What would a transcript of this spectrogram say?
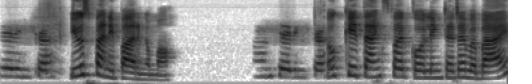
சரிங்கக்கா. யூஸ் பண்ணி பாருங்கம்மா. ஆ ஓகே தேங்க்ஸ் ஃபார் காலிங் டாட்டா பாய்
